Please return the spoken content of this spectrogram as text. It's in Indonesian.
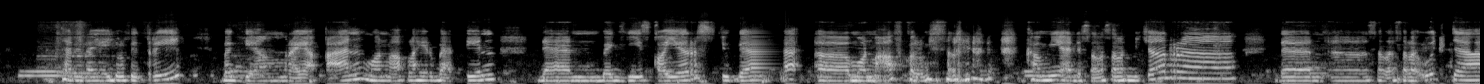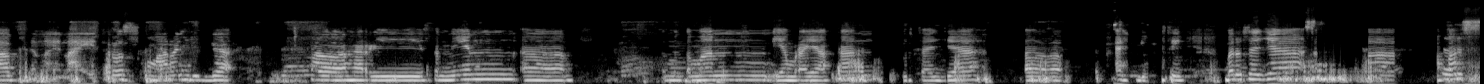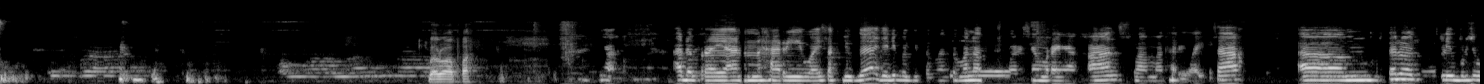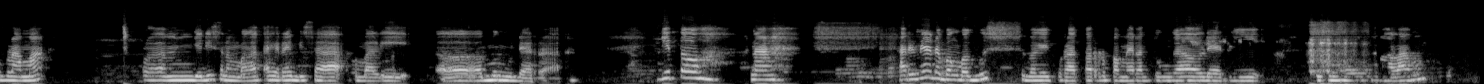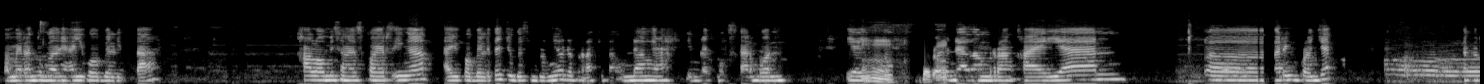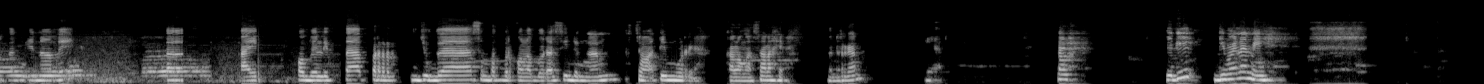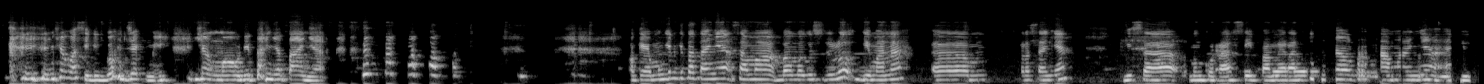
Hari Raya Idul Fitri bagi yang merayakan, mohon maaf lahir batin dan bagi skoyers juga eh, mohon maaf kalau misalnya kami ada salah-salah bicara dan eh, salah-salah ucap dan lain-lain. Terus kemarin juga eh, hari Senin eh, teman-teman yang merayakan saja eh, eh gimana sih baru saja eh, apa Baru apa? ya ada perayaan Hari Waisak juga. Jadi bagi teman-teman keluarga yang merayakan, selamat Hari Waisak. Em, kita udah libur cukup lama, Em, jadi senang banget akhirnya bisa kembali eh, mengudara. Gitu. Nah, hari ini ada Bang Bagus sebagai kurator pameran tunggal dari Malam, pameran tunggalnya Ayu Kobelita kalau misalnya Squares ingat, Ayu Kobelita juga sebelumnya udah pernah kita undang ya di Black Box Carbon, yaitu Hmm, dalam rangkaian eh, Ring Project Jakarta Biennale. eh, Ayu Kobelita per, juga sempat berkolaborasi dengan Jawa Timur ya, kalau nggak salah ya, bener kan? Ya. Nah, jadi gimana nih? Kayaknya masih di Gojek nih yang mau ditanya-tanya. Oke, mungkin kita tanya sama Bang Bagus dulu gimana em, rasanya bisa mengkurasi pameran tunggal pertamanya Ayu.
